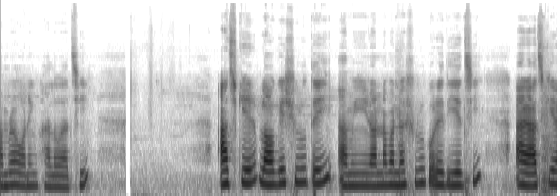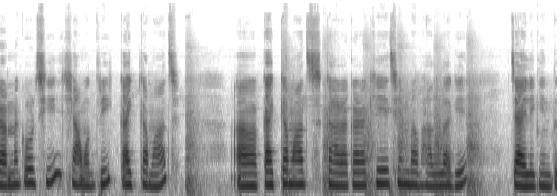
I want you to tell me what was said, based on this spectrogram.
আমরা অনেক ভালো আছি। আজকের ব্লগের শুরুতেই আমি রান্নাবান্না শুরু করে দিয়েছি। আর আজকে রান্না করছি সামুদ্রিক কাইক্কা মাছ। কাইক্কা মাছ কারা কারা খেয়েছেন বা ভালো লাগে, চাইলে কিন্তু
